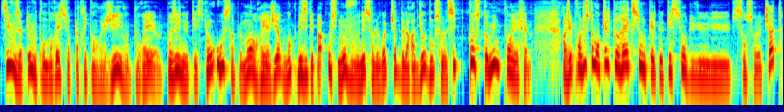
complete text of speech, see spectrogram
Si vous appelez, vous tomberez sur Patrick en régie vous pourrez euh, poser une question ou simplement réagir. Donc n'hésitez pas. Ou sinon, vous venez sur le web chat de la radio, donc sur le site causecommune.fm. Alors je vais prendre justement quelques réactions, quelques questions du, qui sont sur le chat.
